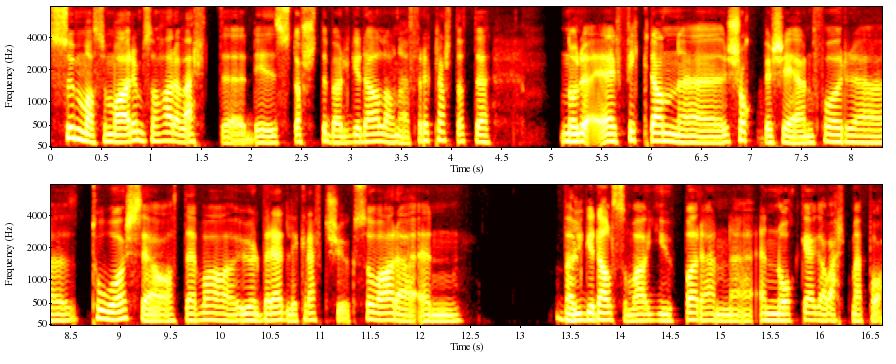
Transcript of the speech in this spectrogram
summa summarum så har det vært eh, de største bølgedalene. For det er klart at det, når jeg fikk den uh, sjokkbeskjeden for to år siden at jeg var uhelbredelig kreftsyk, så var det en bølgedal som var dypere enn en noe jeg har vært med på.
